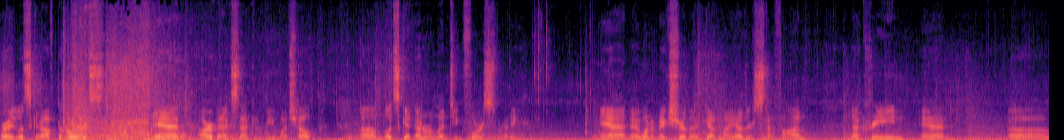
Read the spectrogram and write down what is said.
Alright, let's get off the horse. And Arvak's not going to be much help. Um, let's get Unrelenting Force ready. And I want to make sure that I've got my other stuff on. Nacrene and... Uh,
